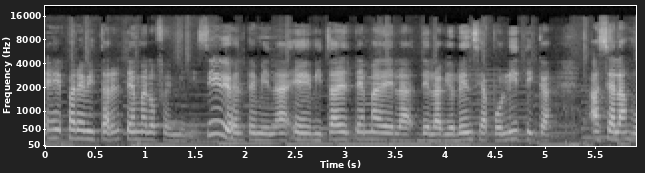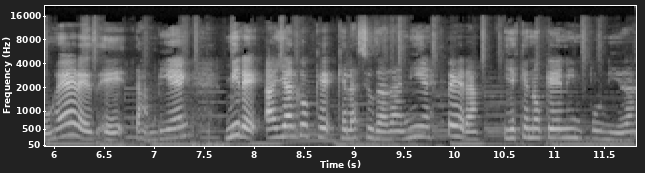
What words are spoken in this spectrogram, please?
eh, para evitar el tema de los feminicidios, el evitar el tema de la, violencia política hacia las mujeres. Eh, también, mire, hay algo que, que la ciudadanía espera y es que no quede en impunidad.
